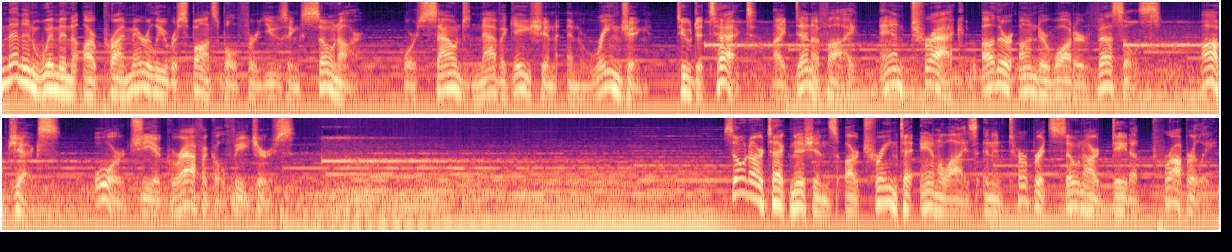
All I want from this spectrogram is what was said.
The men and women are primarily responsible for using sonar, or sound navigation and ranging, to detect, identify, and track other underwater vessels, objects, or geographical features. Sonar technicians are trained to analyze and interpret sonar data properly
